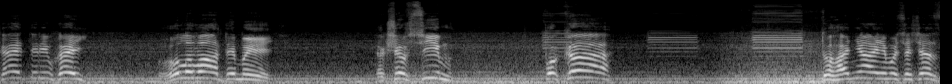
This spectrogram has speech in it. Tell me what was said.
хейтерів хай голова димить. Так що всім пока. Доганяємося, зараз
